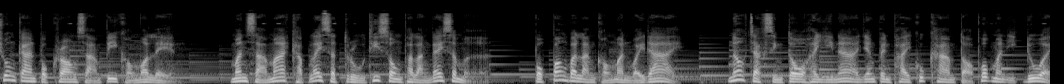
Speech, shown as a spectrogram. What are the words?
ช่วงการปกครอง 3 ปีของมอเลน มันสามารถขับไล่ศัตรูที่ทรงพลังได้เสมอ ปกป้องบัลลังก์ของมันไว้ได้ นอกจากสิงโตไฮยีน่ายังเป็นภัยคุกคามต่อพวกมันอีกด้วย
